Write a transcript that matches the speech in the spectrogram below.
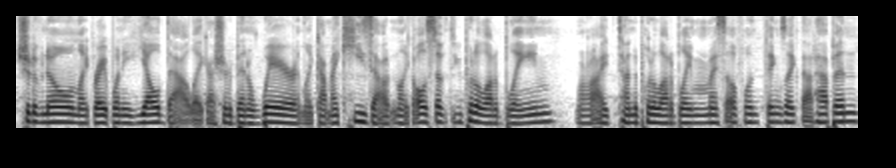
should have known like right when he yelled that, like I should have been aware and like got my keys out and like all this stuff. You put a lot of blame, or I tend to put a lot of blame on myself when things like that happen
